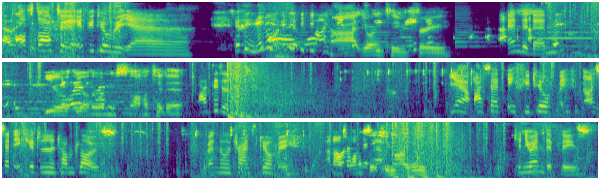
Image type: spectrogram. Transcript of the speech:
I'll start it if you kill me. Yeah. Ah, you're in team three. End it then. You, you're the one who started it. I didn't. Yeah, I said if you kill. If, I said if you're doing it, I'm close. Brendan was trying to kill me, and I was one That's step. my wolf. Can you end it, please?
